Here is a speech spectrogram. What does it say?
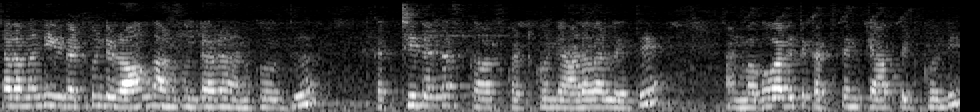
చాలా మంది ఇది కట్టుకుంటే రాంగ్ అనుకుంటారు అని అనుకోవద్దు. ఖచ్చితంగా స్కార్ఫ్ కట్టుకోండి ఆడవాళ్ళు అయితే అండ్ మగవాళ్ళు అయితే ఖచ్చితంగా క్యాప్ పెట్టుకోండి.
